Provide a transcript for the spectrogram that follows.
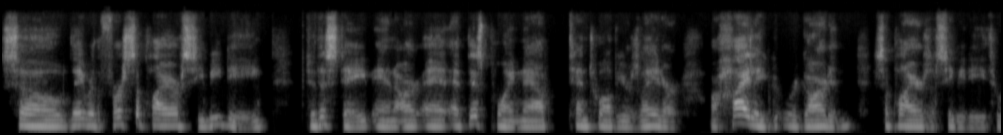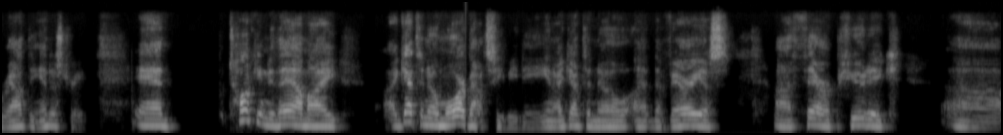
So they were the first supplier of CBD to the state and are at this point now 10 12 years later are highly regarded suppliers of cbd throughout the industry and talking to them i i got to know more about cbd and i got to know uh, the various uh, therapeutic uh,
